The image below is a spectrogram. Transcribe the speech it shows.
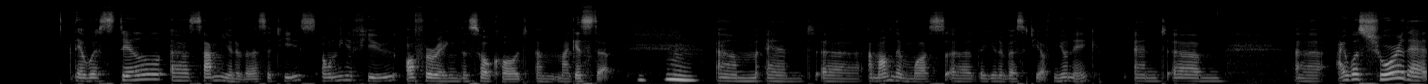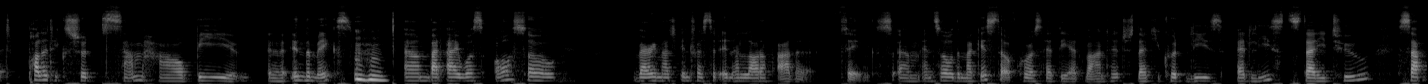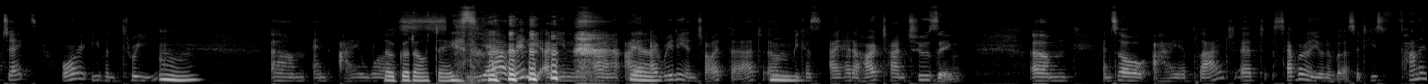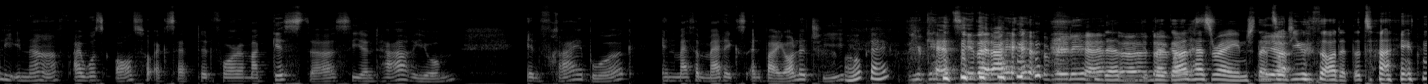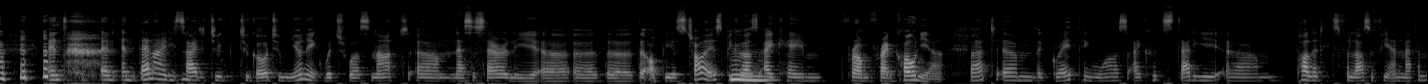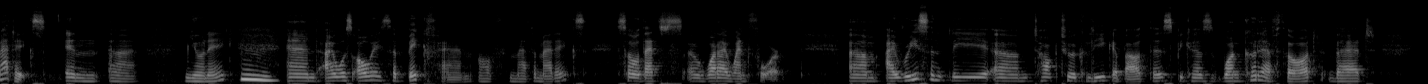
there were still uh, some universities, only a few, offering the so called um, magister. Mm. Um, and uh, among them was uh, the University of Munich and um, uh, I was sure that politics should somehow be uh, in the mix, mm-hmm. um, but I was also very much interested in a lot of other things. Um, and so the Magister, of course, had the advantage that you could least, at least study two subjects or even 3 mm-hmm. Um, and I was the good old days. yeah, really. I mean, uh, yeah. I, I, really enjoyed that um, mm. because I had a hard time choosing. And so I applied at several universities. Funnily enough, I was also accepted for a Magister Scientarium in Freiburg in mathematics and biology. Okay. You can see that I really had that uh, the God has range. That's yeah. what you thought at the time. and, and and then I decided to, to go to Munich, which was not um, necessarily uh, uh, the the obvious choice because mm. I came from Franconia. But um, the great thing was I could study um, politics, philosophy, and mathematics in uh, Munich. Mm. And I was always a big fan of mathematics, so that's uh, what I went for. Um, I recently um, talked to a colleague about this because one could have thought that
